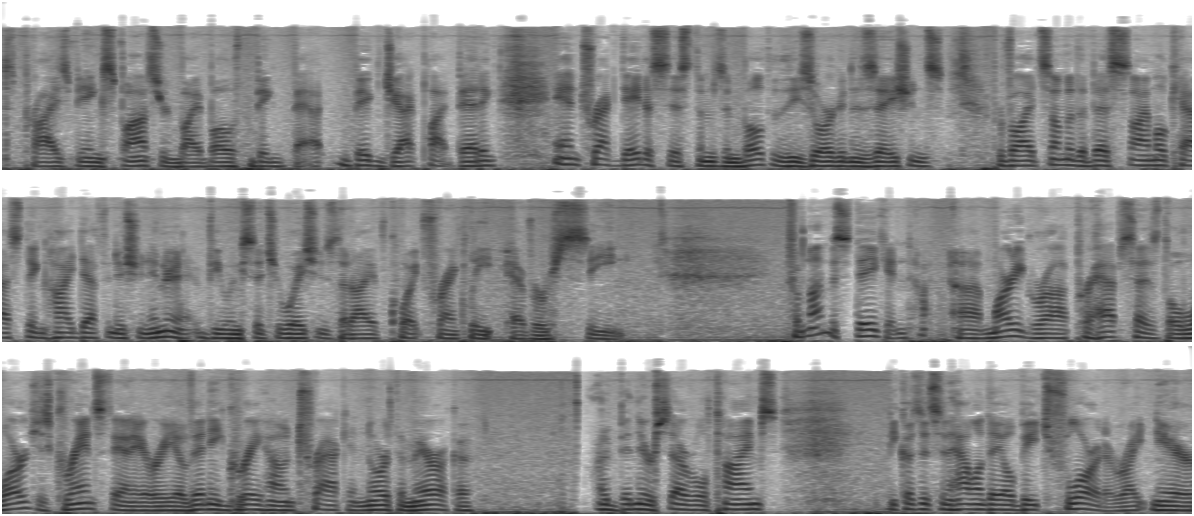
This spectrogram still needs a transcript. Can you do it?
The prize being sponsored by both Big, Big Jackpot Betting and Track Data Systems, and both of these organizations provide some of the best simulcasting high definition internet viewing situations that I have quite frankly ever seen. If I'm not mistaken, uh, Mardi Gras perhaps has the largest grandstand area of any Greyhound track in North America. I've been there several times because it's in Hallandale Beach, Florida, right near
